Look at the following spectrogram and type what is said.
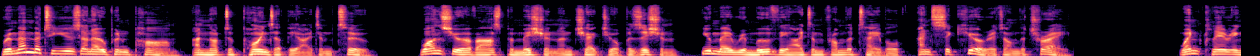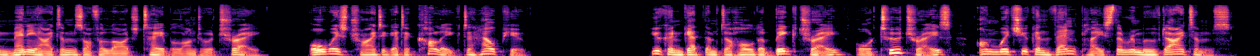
Remember to use an open palm and not to point at the item too. Once you have asked permission and checked your position, you may remove the item from the table and secure it on the tray. When clearing many items off a large table onto a tray, always try to get a colleague to help you. You can get them to hold a big tray or two trays on which you can then place the removed items.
